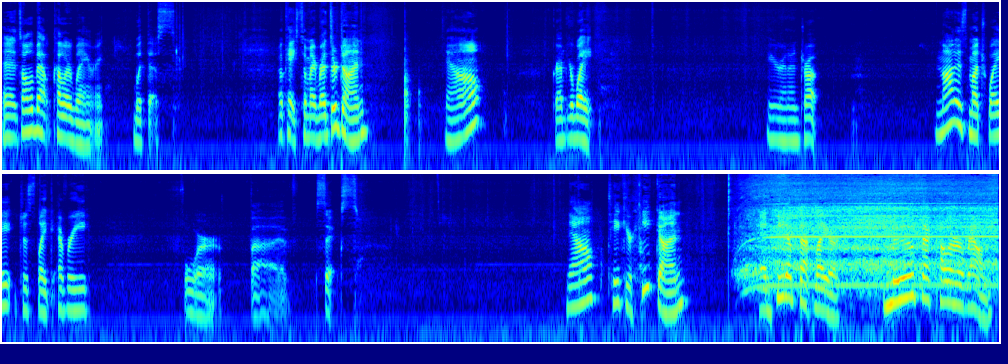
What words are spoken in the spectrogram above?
And it's all about color layering with this. Okay, so my reds are done. Now, grab your white. You're going to drop not as much white, just like every four, five, six. Now, take your heat gun and heat up that layer. Move that color around.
